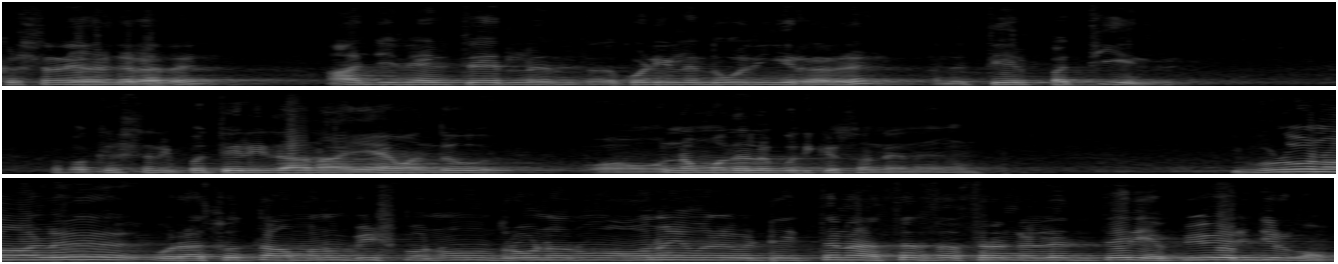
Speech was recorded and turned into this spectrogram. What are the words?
கிருஷ்ணர் இறங்குறாரு. ஆஞ்சநேயர் தேரில் இருந்து அந்த கொடியிலேருந்து ஒதுங்கிறாரு. அந்த தேர் பற்றிடுது அப்போ கிருஷ்ணர் இப்போ தெரியுதா நான் ஏன் வந்து உன்னை முதல்ல குதிக்க சொன்னேன்னு? இவ்வளோ நாள் ஒரு அஸ்வத்தாமனும் பீஷ்மனும் துரோணரும் அவனும் இவனை விட்டு இத்தனை அஸ்திர சஸ்திரங்கள்ல இந்த தேர் எப்பயோ எரிஞ்சிருக்கும்.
